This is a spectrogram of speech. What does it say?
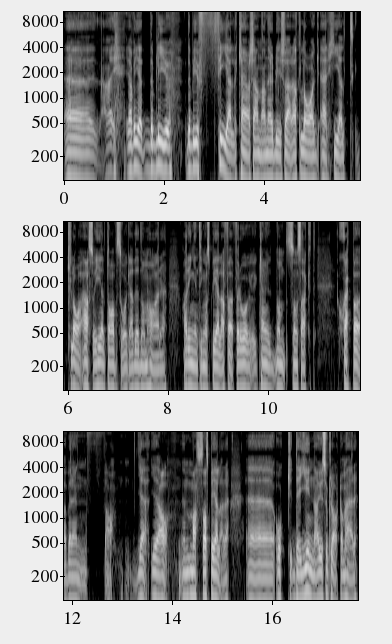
eh, jag vet, det blir ju, det blir ju fel kan jag känna när det blir så här att lag är helt klar, alltså helt avsågade, de har, har ingenting att spela för, för då kan ju de som sagt skeppa över en ja, ja, ja, en massa spelare. Eh, och det gynnar ju såklart de här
